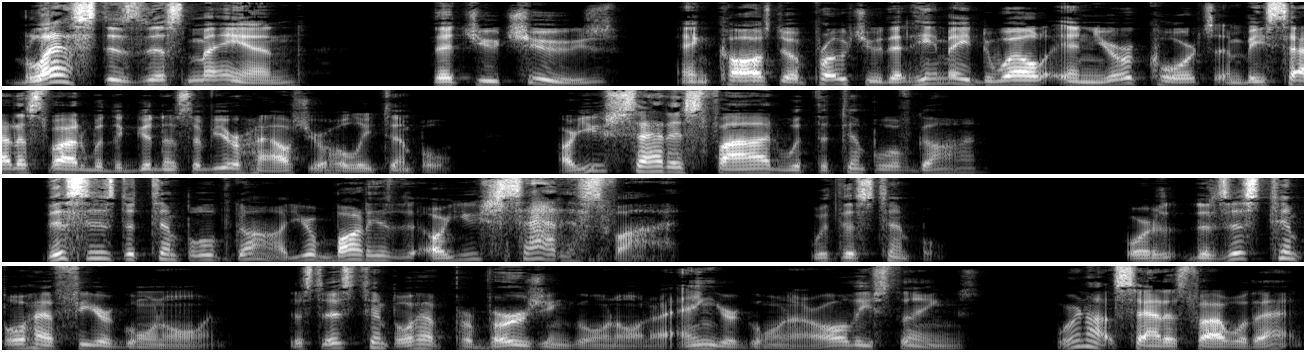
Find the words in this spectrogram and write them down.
Blessed is this man that you choose and cause to approach you, that he may dwell in your courts and be satisfied with the goodness of your house, your holy temple. Are you satisfied with the temple of God? This is the temple of God. Your body is, are you satisfied with this temple? Or does this temple have fear going on? Does this temple have perversion going on or anger going on or all these things? We're not satisfied with that.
